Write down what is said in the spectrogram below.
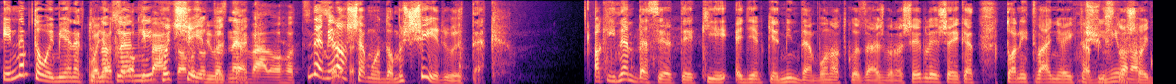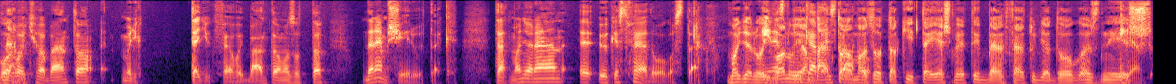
én nem tudom, hogy milyenek tudnak az, lenni, hogy sérültek. nem vállalhat Nem, én azt sem mondom, hogy sérültek akik nem beszélték ki egyébként minden vonatkozásban a sérüléseiket, tanítványaiknál biztos, mi van hogy akkor, nem. hogyha bánta, mondjuk tegyük fel, hogy bántalmazottak, de nem sérültek. Tehát magyarán ők ezt feldolgozták. Magyarul, hogy van olyan bántalmazott, aki teljes mértékben fel tudja dolgozni, Igen. és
